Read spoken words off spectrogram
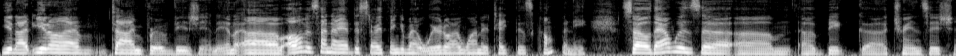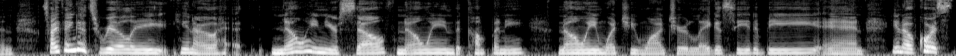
You're not. You don't have time for a vision. And uh, all of a sudden, I had to start thinking about where do I want to take this company. So that was a, um, a big uh, transition. So I think it's really, you know, knowing yourself, knowing the company, knowing what you want your legacy to be, and you know, of course,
